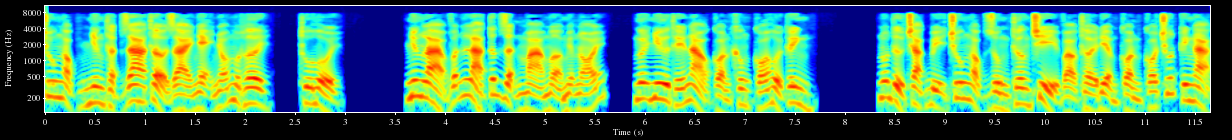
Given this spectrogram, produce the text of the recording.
Chu Ngọc nhưng thật ra thở dài nhẹ nhõm một hơi, thu hồi. Nhưng là vẫn là tức giận mà mở miệng nói, ngươi như thế nào còn không có hồi kinh. Nôn tử trạc bị Chu Ngọc dùng thương chỉ vào thời điểm còn có chút kinh ngạc,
